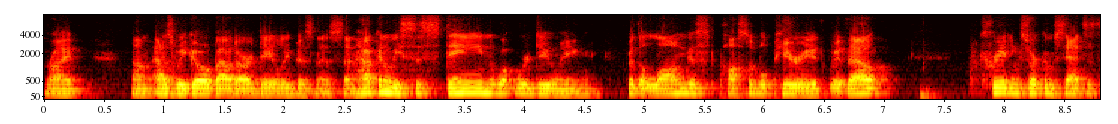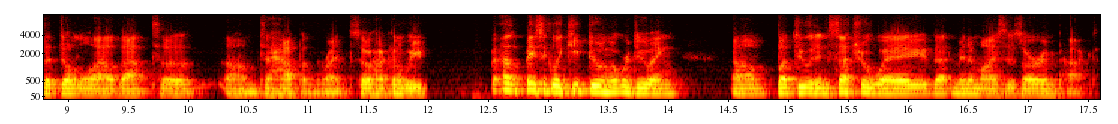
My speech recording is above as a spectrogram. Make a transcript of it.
right? Um, as we go about our daily business, and how can we sustain what we're doing for the longest possible period without creating circumstances that don't allow that to um, to happen, right? So how can we basically keep doing what we're doing, um, but do it in such a way that minimizes our impact?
